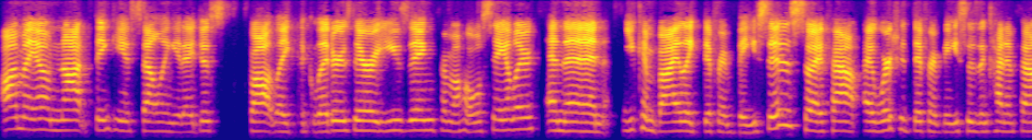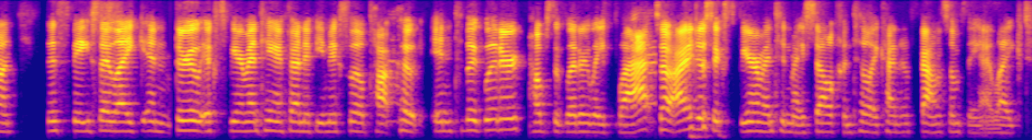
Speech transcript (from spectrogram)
on my own, not thinking of selling it. I just bought like the glitters they were using from a wholesaler, and then you can buy like different bases. So I found I worked with different bases and kind of found this base I like. And through experimenting, I found if you mix a little top coat into the glitter, helps the glitter lay flat. So I just experimented myself until I kind of found something I liked.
